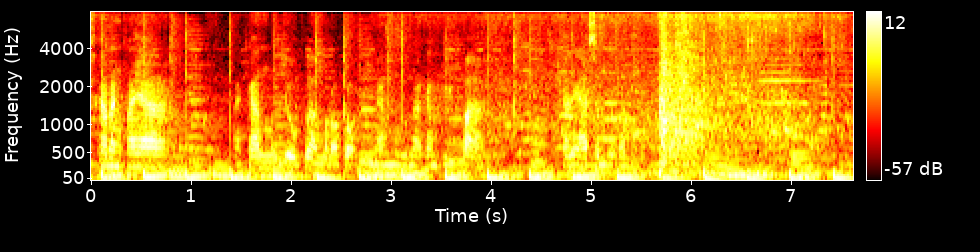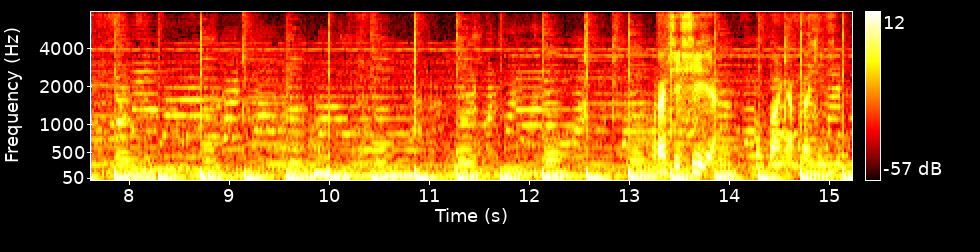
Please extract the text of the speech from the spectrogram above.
sekarang saya akan mencoba merokok dengan menggunakan pipa dari asam tetap presisi ya lubangnya presisi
